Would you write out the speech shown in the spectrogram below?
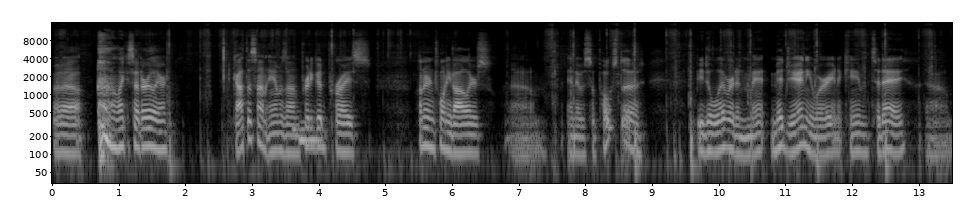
But uh, like I said earlier, got this on Amazon, pretty good price, $120. Um, and it was supposed to be delivered in mid-January, and it came today um,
